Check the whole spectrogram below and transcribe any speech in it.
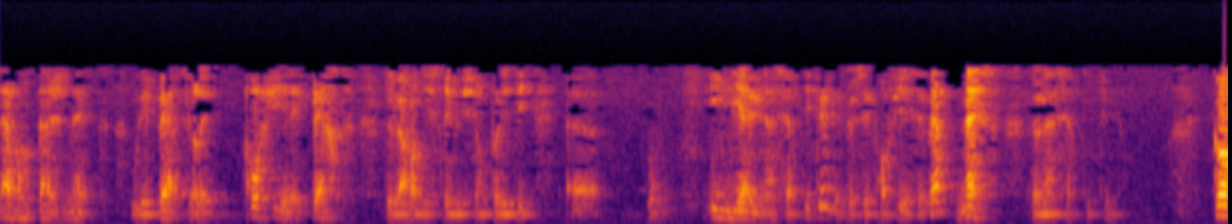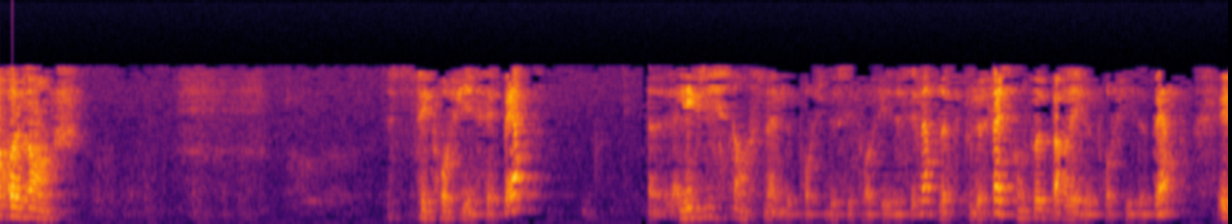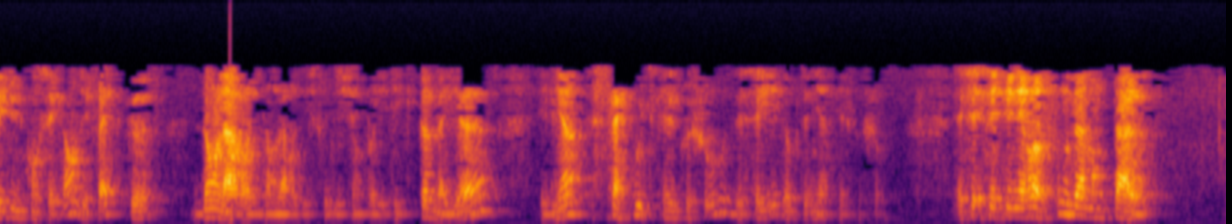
avantages nets ou les pertes, sur les profits et les pertes de la redistribution politique, euh, il y a une incertitude et que ces profits et ces pertes naissent de l'incertitude. Qu'en revanche, ces profits et ces pertes, l'existence même de, ces profits et de ces pertes, le, fait qu'on peut parler de profits et de pertes, est une conséquence du fait que dans la, dans la redistribution politique comme ailleurs, eh bien, ça coûte quelque chose d'essayer d'obtenir quelque chose. C'est une erreur fondamentale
